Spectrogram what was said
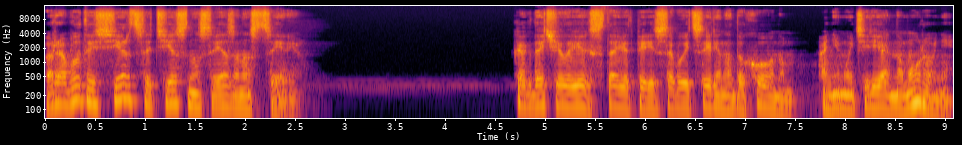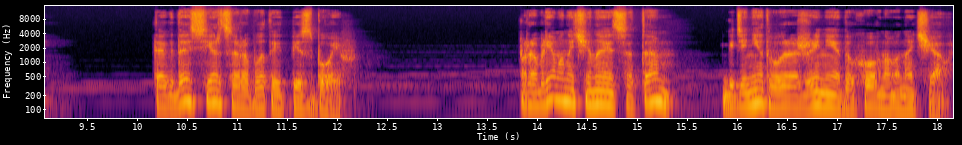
Работа сердца тесно связана с целью. Когда человек ставит перед собой цели на духовном, а не материальном уровне – Тогда сердце работает без сбоев. Проблема начинается там, где нет выражения духовного начала.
